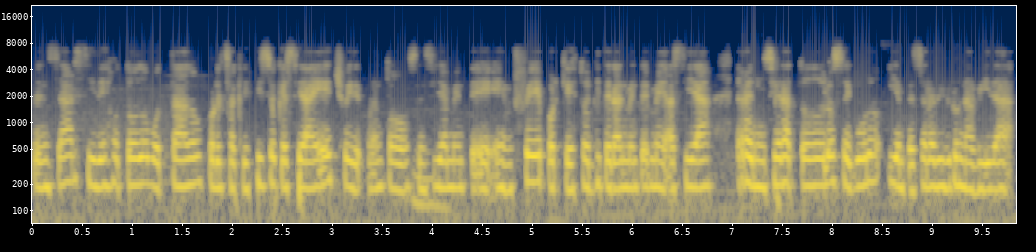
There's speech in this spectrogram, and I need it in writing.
pensar si dejo todo votado por el sacrificio que se ha hecho y de pronto sencillamente en fe, porque esto literalmente me hacía renunciar a todo lo seguro y empezar a vivir una vida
